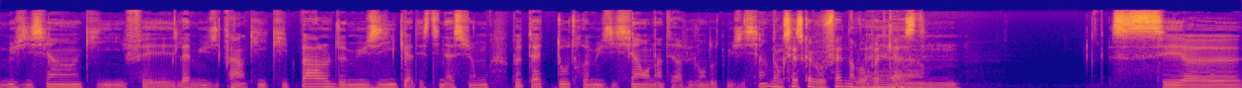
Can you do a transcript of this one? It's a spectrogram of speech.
musicien qui fait de la musique, enfin qui, qui parle de musique à destination peut-être d'autres musiciens en interviewant d'autres musiciens. Donc c'est ce que vous faites dans vos podcasts. Euh, c'est euh,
